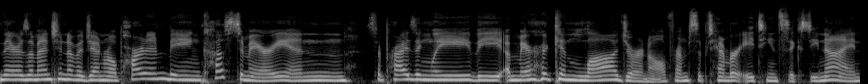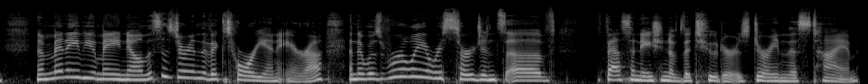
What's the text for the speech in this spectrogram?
There is a mention of a general pardon being customary in, surprisingly, the American Law Journal from September 1869. Now, many of you may know this is during the Victorian era, and there was really a resurgence of fascination of the Tudors during this time.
